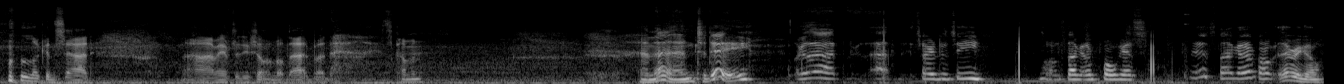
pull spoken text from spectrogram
looking sad. Uh, I may have to do something about that, but it's coming. And then today, look at that, look at that. It's hard to see. Oh, it's not gonna focus. It's not gonna focus. There we go.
